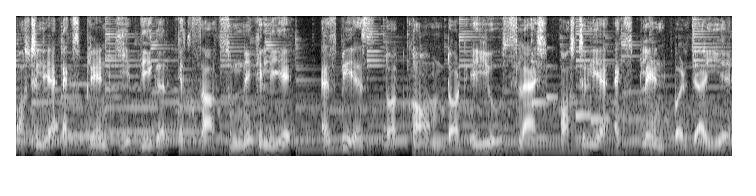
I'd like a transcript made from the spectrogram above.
آسٹریلیا ایکسپلینڈ کی دیگر اقساط سننے کے لیے S B S dot com dot A U slash Australia explained پر جائیے۔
